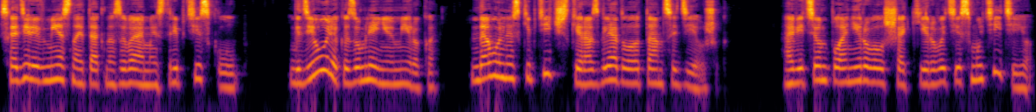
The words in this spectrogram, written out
сходили в местный так называемый стриптиз-клуб, где Оля, к изумлению Мирука, довольно скептически разглядывала танцы девушек. А ведь он планировал шокировать и смутить ее.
